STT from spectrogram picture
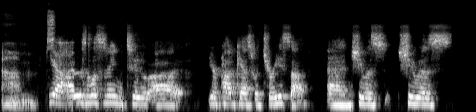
Um, so. Yeah, I was listening to uh, your podcast with Teresa, and she was she was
